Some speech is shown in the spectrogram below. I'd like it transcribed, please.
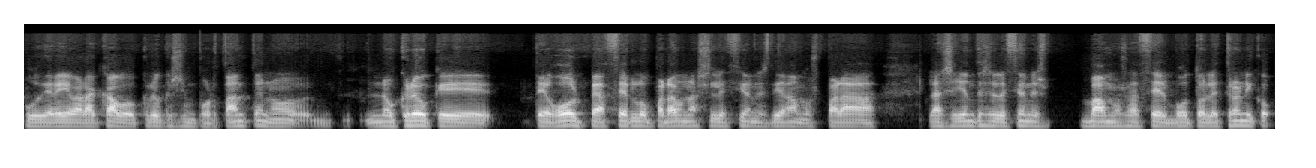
pudiera llevar a cabo creo que es importante. No, no creo que de golpe hacerlo para unas elecciones, digamos, para las siguientes elecciones vamos a hacer voto electrónico.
